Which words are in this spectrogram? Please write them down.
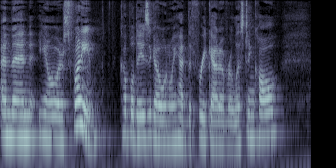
And then, you know, it was funny a couple days ago when we had the freak out over listing call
